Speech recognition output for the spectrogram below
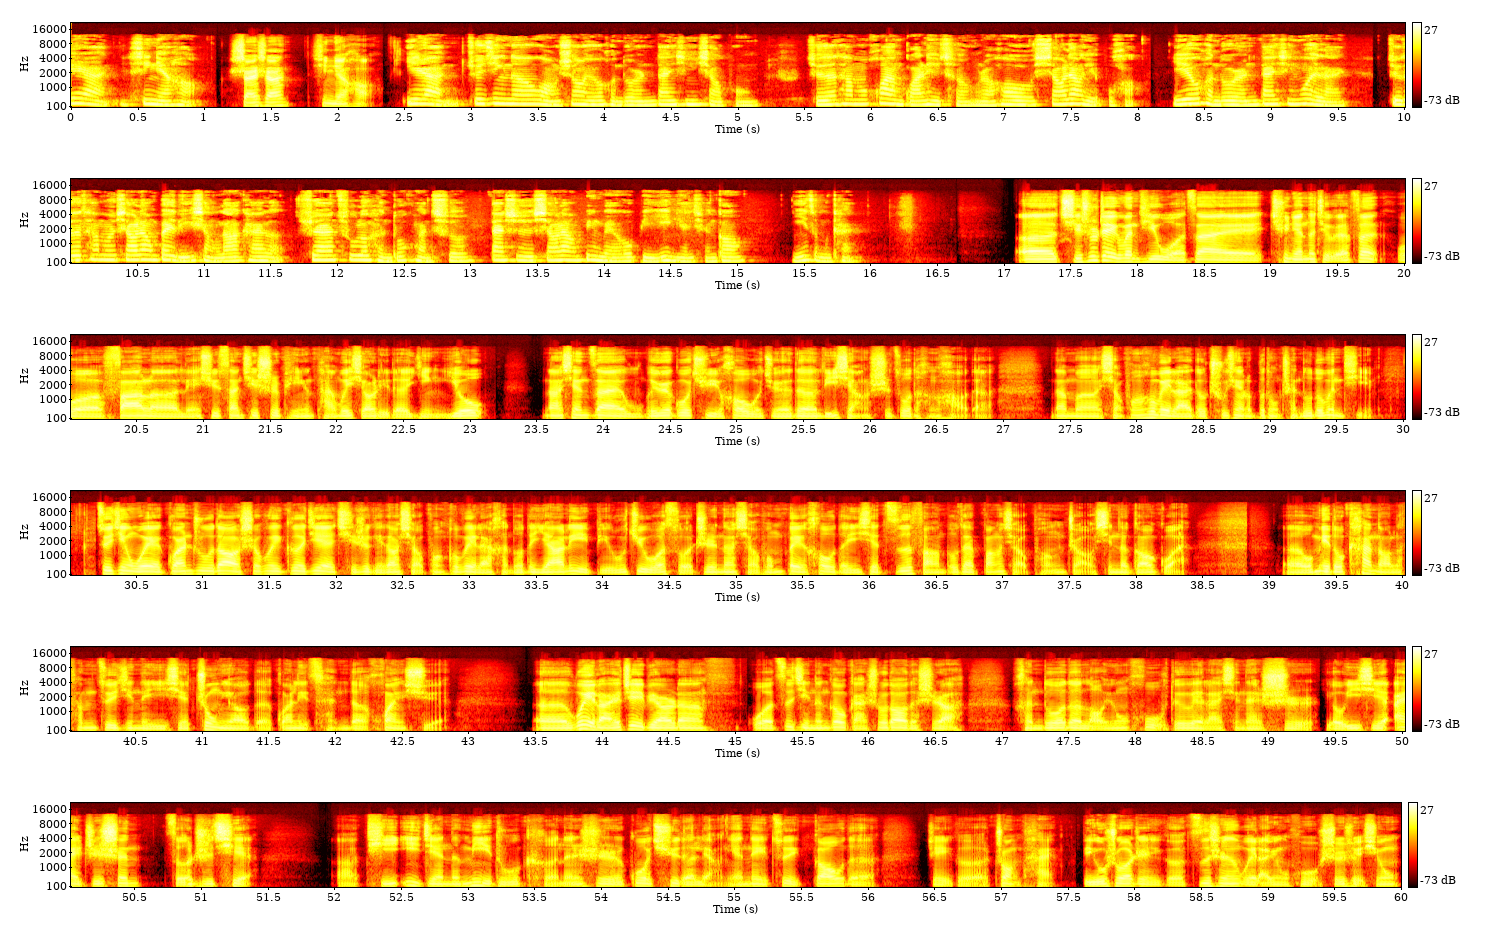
依然，新年好。珊珊，新年好。依然，最近呢，网上有很多人担心小鹏，觉得他们换管理层，然后销量也不好。也有很多人担心未来，觉得他们销量被理想拉开了。虽然出了很多款车，但是销量并没有比一年前高。你怎么看？呃，其实这个问题我在去年的九月份，我发了连续三期视频谈微小李的隐忧。那现在五个月过去以后，我觉得理想是做得很好的。那么小鹏和蔚来都出现了不同程度的问题。最近我也关注到社会各界其实给到小鹏和蔚来很多的压力，比如据我所知呢，小鹏背后的一些资方都在帮小鹏找新的高管。呃，我们也都看到了他们最近的一些重要的管理层的换血。呃，蔚来这边呢，我自己能够感受到的是啊，很多的老用户对蔚来现在是有一些爱之深责之切。啊，提意见的密度可能是过去的两年内最高的这个状态。比如说，这个资深未来用户水水兄，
